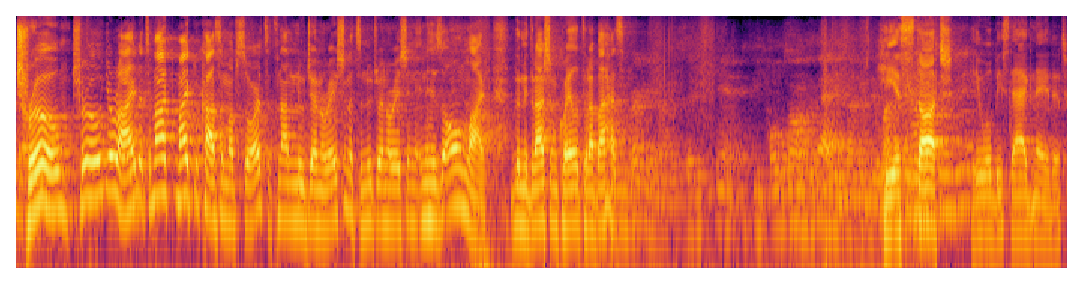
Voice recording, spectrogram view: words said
True, true, you're right. It's a microcosm of sorts. It's not a new generation, it's a new generation in his own life. The Midrash in Kohelet Rabbah has. He is stuck. He will be stagnated.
